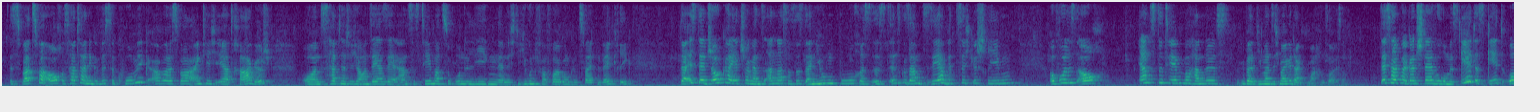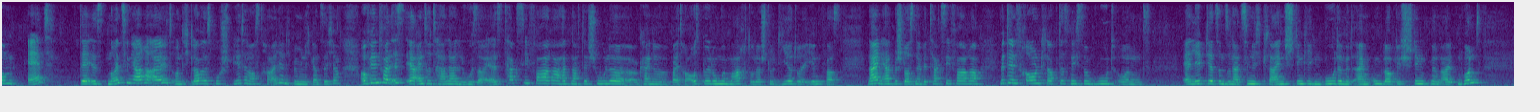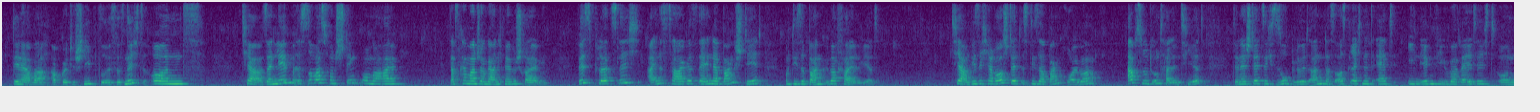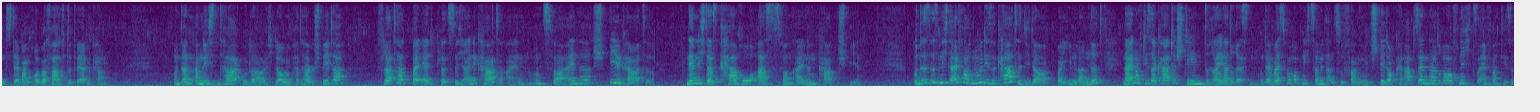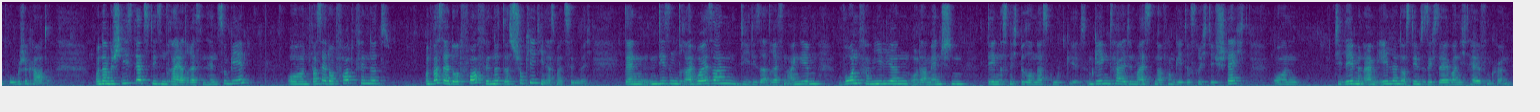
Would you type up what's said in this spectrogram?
es war zwar auch, es hatte eine gewisse Komik, aber es war eigentlich eher tragisch. Und es hat natürlich auch ein sehr, sehr ernstes Thema zugrunde liegen, nämlich die Judenverfolgung im Zweiten Weltkrieg. Da ist der Joker jetzt schon ganz anders. Es ist ein Jugendbuch, es ist insgesamt sehr witzig geschrieben obwohl es auch ernste Themen behandelt, über die man sich mal Gedanken machen sollte. Deshalb mal ganz schnell, worum es geht. Es geht um Ed. Der ist 19 Jahre alt und ich glaube, das Buch spielt in Australien, ich bin mir nicht ganz sicher. Auf jeden Fall ist er ein totaler Loser. Er ist Taxifahrer, hat nach der Schule äh, keine weitere Ausbildung gemacht oder studiert oder irgendwas. Nein, er hat beschlossen, er wird Taxifahrer. Mit den Frauen klappt es nicht so gut und er lebt jetzt in so einer ziemlich kleinen, stinkigen Bude mit einem unglaublich stinkenden alten Hund den er aber abgöttisch liebt, so ist es nicht. Und tja, sein Leben ist sowas von stinknormal, das kann man schon gar nicht mehr beschreiben. Bis plötzlich eines Tages er in der Bank steht und diese Bank überfallen wird. Tja, und wie sich herausstellt, ist dieser Bankräuber absolut untalentiert, denn er stellt sich so blöd an, dass ausgerechnet Ed ihn irgendwie überwältigt und der Bankräuber verhaftet werden kann. Und dann am nächsten Tag oder ich glaube ein paar Tage später flattert bei Ed plötzlich eine Karte ein. Und zwar eine Spielkarte. Nämlich das Karo Ass von einem Kartenspiel. Und es ist nicht einfach nur diese Karte, die da bei ihm landet. Nein, auf dieser Karte stehen drei Adressen. Und er weiß überhaupt nichts damit anzufangen. Steht auch kein Absender drauf, nichts, einfach diese komische Karte. Und dann beschließt er, zu diesen drei Adressen hinzugehen. Und was er dort fortfindet und was er dort vorfindet, das schockiert ihn erstmal ziemlich. Denn in diesen drei Häusern, die diese Adressen angeben, wohnen Familien oder Menschen, denen es nicht besonders gut geht. Im Gegenteil, den meisten davon geht es richtig schlecht und die leben in einem Elend, aus dem sie sich selber nicht helfen können.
